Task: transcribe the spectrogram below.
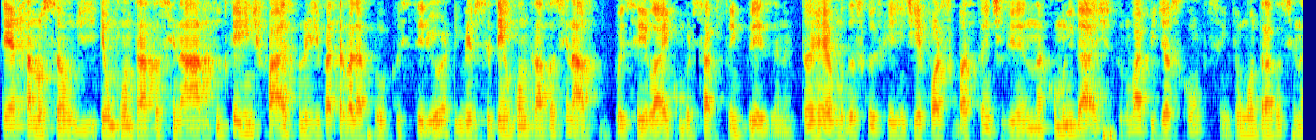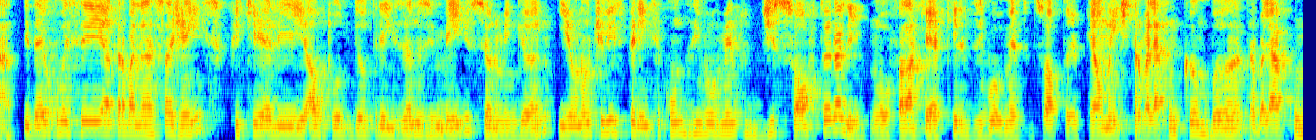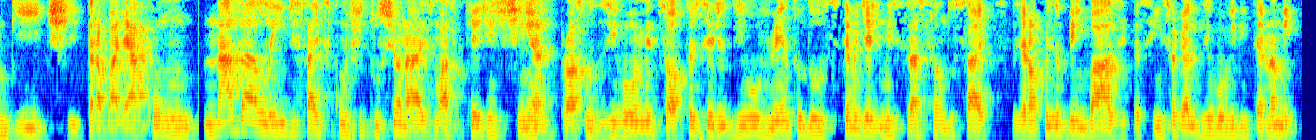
ter essa noção de ter um contrato assinado. Tudo que a gente faz quando a gente vai trabalhar para o exterior, primeiro você tem o um contrato assinado, depois você ir lá e conversar com a tua empresa, né? Então é uma das coisas que a gente reforça bastante ali na comunidade. Tu não vai pedir as contas sem ter um contrato assinado. E daí eu comecei a trabalhar nessa agência, fiquei ali ao todo deu três anos e meio, se eu não me engano, e eu não tive experiência com desenvolvimento de software ali. Não vou falar que é aquele desenvolvimento de software realmente trabalhar com Kanban, trabalhar com Git, trabalhar com nada além de sites constitucionais. O máximo que a gente tinha próximo do desenvolvimento de software seria o desenvolvimento do sistema de administração dos sites. Mas era uma coisa bem básica, assim, só que era desenvolvido internamente.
